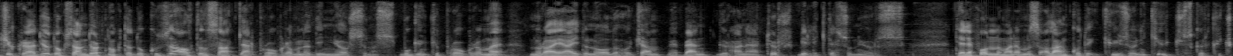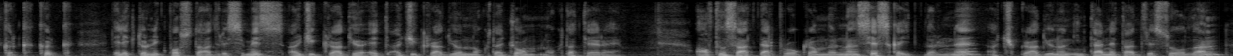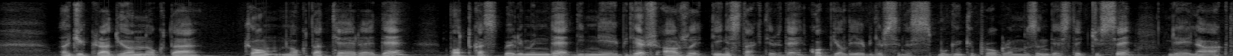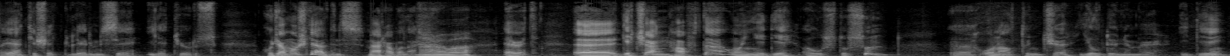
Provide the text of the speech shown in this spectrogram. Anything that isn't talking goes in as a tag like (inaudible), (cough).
Açık Radyo 94.9'da Altın Saatler programını dinliyorsunuz. Bugünkü programı Nuray Aydınoğlu hocam ve ben Gürhan Ertür birlikte sunuyoruz. Telefon numaramız alan kodu 212 343 40 40. Elektronik posta adresimiz acikradyo.com.tr Altın Saatler programlarının ses kayıtlarını Açık Radyo'nun internet adresi olan acikradyo.com.tr'de podcast bölümünde dinleyebilir. Arzu ettiğiniz takdirde kopyalayabilirsiniz. Bugünkü programımızın destekçisi Leyla Aktay'a teşekkürlerimizi iletiyoruz. Hocam hoş geldiniz. Merhabalar. Merhaba. Evet. Ee, geçen hafta 17 Ağustos'un e, 16. yıl dönümü idi.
